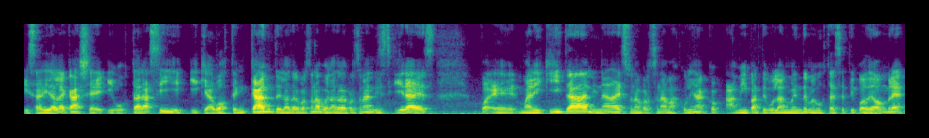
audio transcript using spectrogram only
y salir a la calle y gustar así y que a vos te encante la otra persona, porque la otra persona ni siquiera es eh, mariquita ni nada, es una persona masculina. A mí particularmente me gusta ese tipo de hombre.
